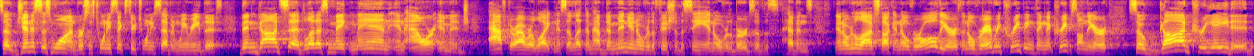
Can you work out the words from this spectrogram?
So, Genesis 1, verses 26 through 27, we read this. Then God said, Let us make man in our image, after our likeness, and let them have dominion over the fish of the sea, and over the birds of the heavens, and over the livestock, and over all the earth, and over every creeping thing that creeps on the earth. So, God created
